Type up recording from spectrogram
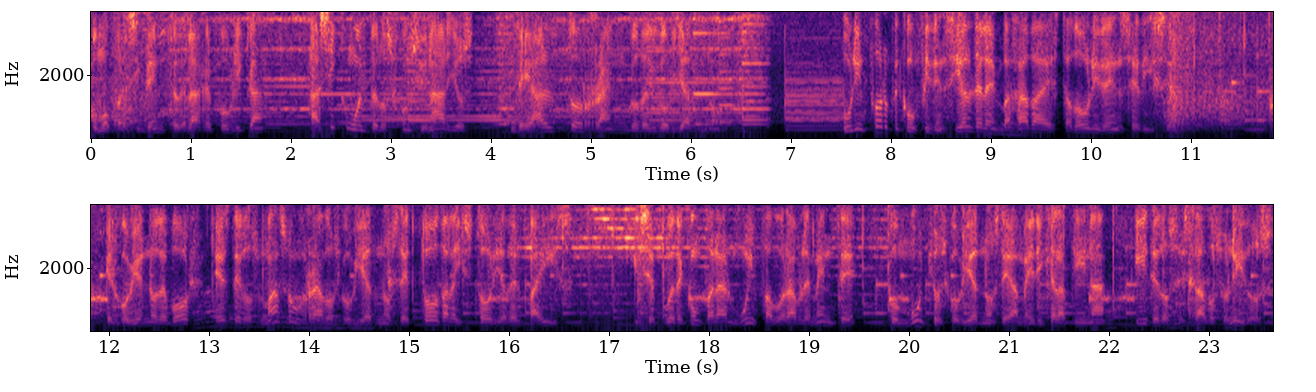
como presidente de la República, así como el de los funcionarios de alto rango del gobierno. Un informe confidencial de la embajada estadounidense dice, el gobierno de Bosch es de los más honrados gobiernos de toda la historia del país y se puede comparar muy favorablemente con muchos gobiernos de América Latina y de los Estados Unidos.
